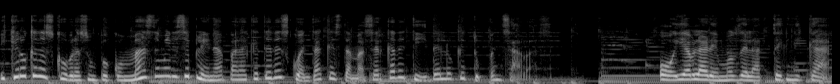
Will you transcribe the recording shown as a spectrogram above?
y quiero que descubras un poco más de mi disciplina para que te des cuenta que está más cerca de ti de lo que tú pensabas. Hoy hablaremos de la técnica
